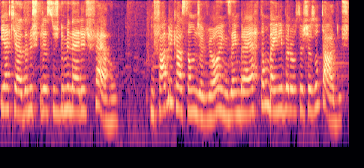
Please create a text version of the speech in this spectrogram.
e a queda nos preços do minério de ferro. Em fabricação de aviões, a Embraer também liberou seus resultados.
